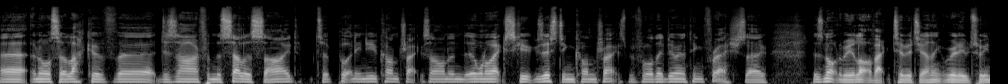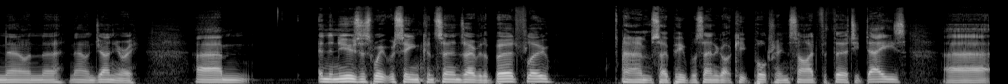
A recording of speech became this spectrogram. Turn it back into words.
uh, and also lack of uh, desire from the seller's side to put any new contracts on, and they want to execute existing contracts before they do anything fresh. So there's not going to be a lot of activity, I think, really between now and uh, now and January. Um, in the news this week, we're seeing concerns over the bird flu. Um, so people are saying they've got to keep poultry inside for 30 days. Uh,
